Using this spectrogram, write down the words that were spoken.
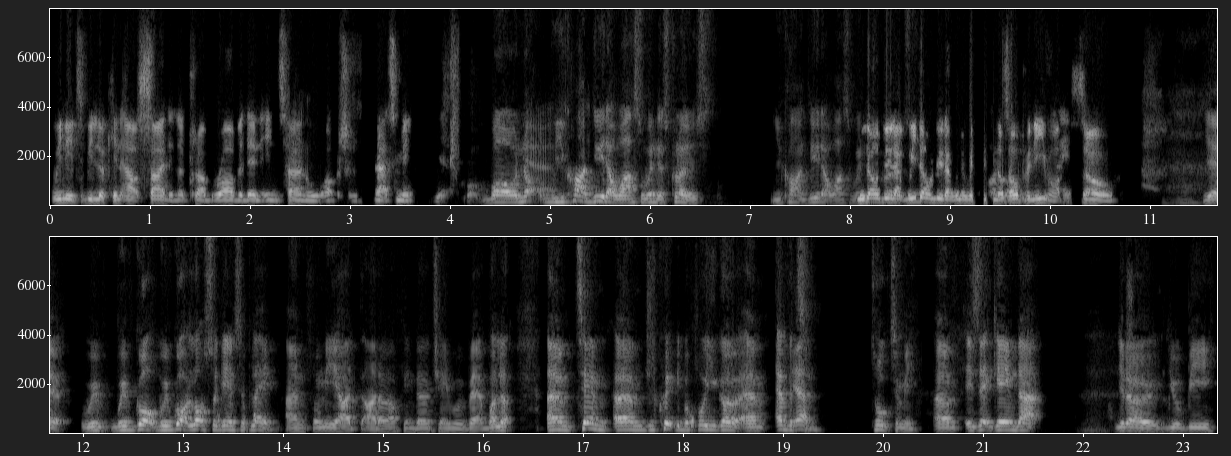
we need to be looking outside of the club rather than internal options. That's me. Yeah. Well, not Yeah. you can't do that whilst the window's closed. You can't do that whilst We don't do that. We don't do that when the window's open either. So Yeah, we've we've got we've got lots of games to play, and for me, I, I don't I think the change will be better. But look, um, Tim, um, just quickly before you go, um, Everton, talk to me. Um, is it a game that you know you'll be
